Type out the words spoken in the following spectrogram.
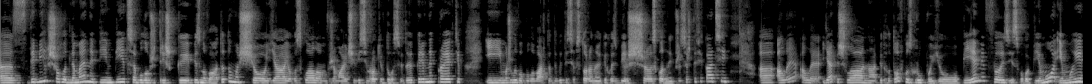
Е, Здебільшого для мене PMP це було вже трішки пізнувато, тому що я його склала вже маючи 8 років досвіду як керівник проєктів, і можливо було варто дивитися в сторону якихось більш складних вже сертифікацій. Але але я пішла на підготовку з групою піємів зі свого PMO, і ми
